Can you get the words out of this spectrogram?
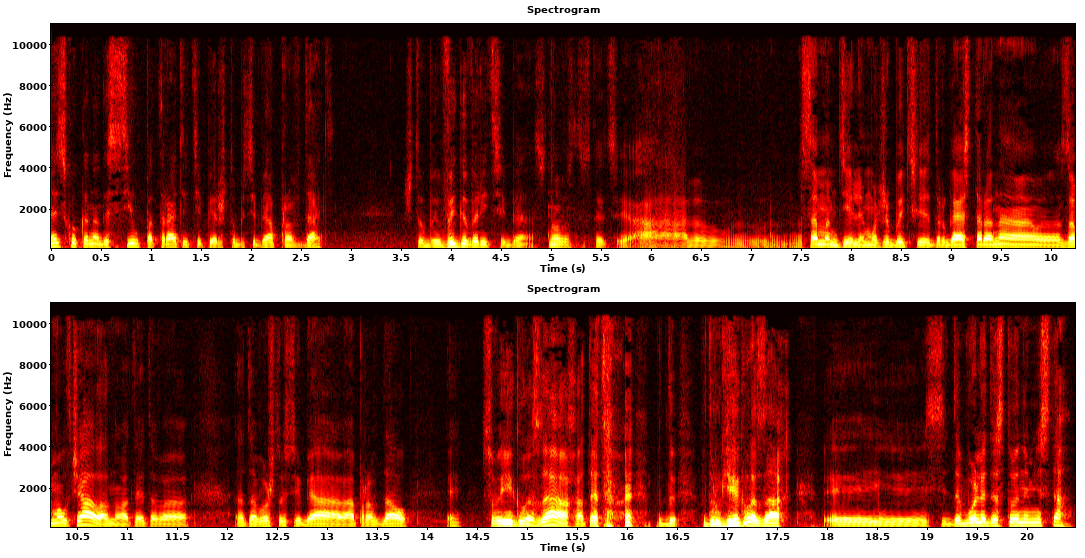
Знаете, сколько надо сил потратить теперь, чтобы себя оправдать, чтобы выговорить себя, снова сказать, а на самом деле, может быть, другая сторона замолчала, но от этого, от того, что себя оправдал э, в своих глазах, от этого в других глазах э, более достойным не стал.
